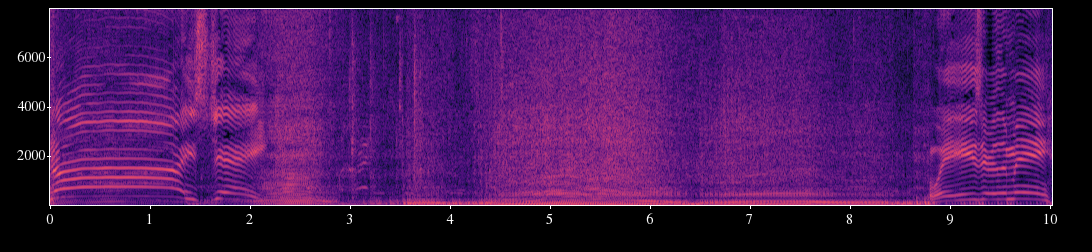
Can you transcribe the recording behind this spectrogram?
Nice, Jake. Way easier than me.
